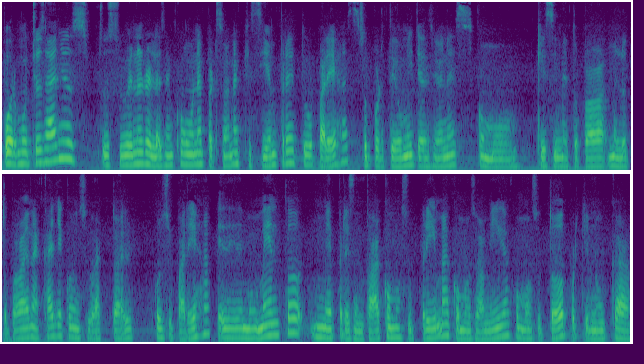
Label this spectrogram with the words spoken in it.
por muchos años estuve en relación con una persona que siempre tuvo parejas, soporté humillaciones como que si me topaba, me lo topaba en la calle con su actual con su pareja. Eh, de momento me presentaba como su prima, como su amiga, como su todo, porque nunca,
